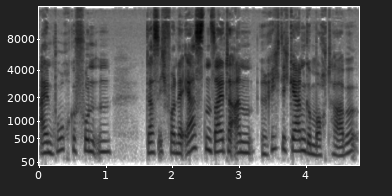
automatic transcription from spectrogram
ein Buch gefunden, das ich von der ersten Seite an richtig gern gemocht habe.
